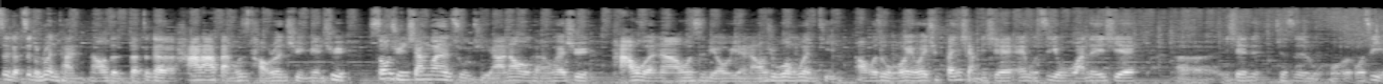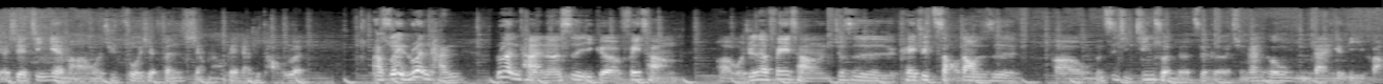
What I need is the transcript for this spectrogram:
这个这个论坛，然后的的这个哈拉版或是讨论区里面去搜寻相关的主题啊，那我可能会去爬文啊，或是留言，然后去问问题啊，或者我也会去分享一些哎我自己玩的一些呃一些就是我我自己的一些经验嘛，我去做一些分享，然后跟人家去讨论。啊，所以论坛论坛呢是一个非常呃，我觉得非常就是可以去找到就是呃我们自己精准的这个潜在客户名单一个地方，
